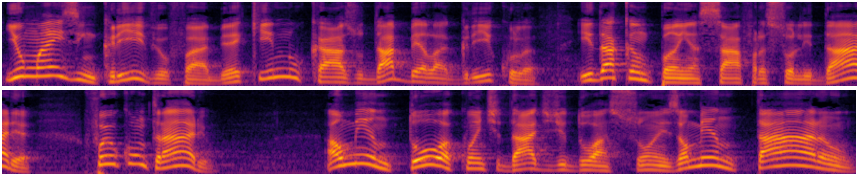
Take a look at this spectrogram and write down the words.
E o mais incrível, Fábio, é que no caso da Bela Agrícola e da campanha Safra Solidária, foi o contrário. Aumentou a quantidade de doações, aumentaram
